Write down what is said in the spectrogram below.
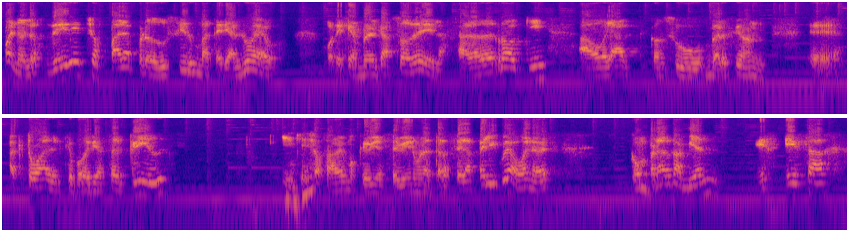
bueno, los derechos para producir material nuevo. Por ejemplo, el caso de la saga de Rocky, ahora con su versión eh, actual que podría ser Creed, y que ya sabemos que se viene una tercera película, bueno, es comprar también es esa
